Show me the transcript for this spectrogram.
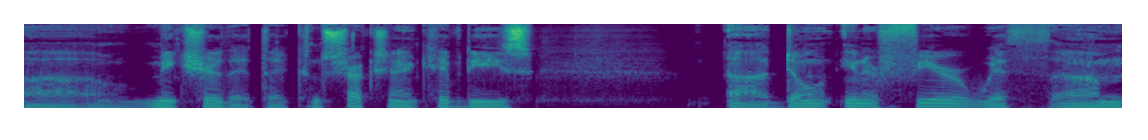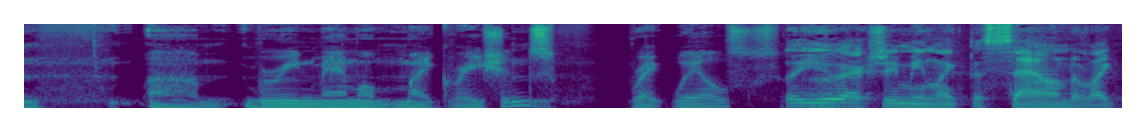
uh, make sure that the construction activities uh, don't interfere with um, um, marine mammal migrations, right whales. So you actually mean like the sound of like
